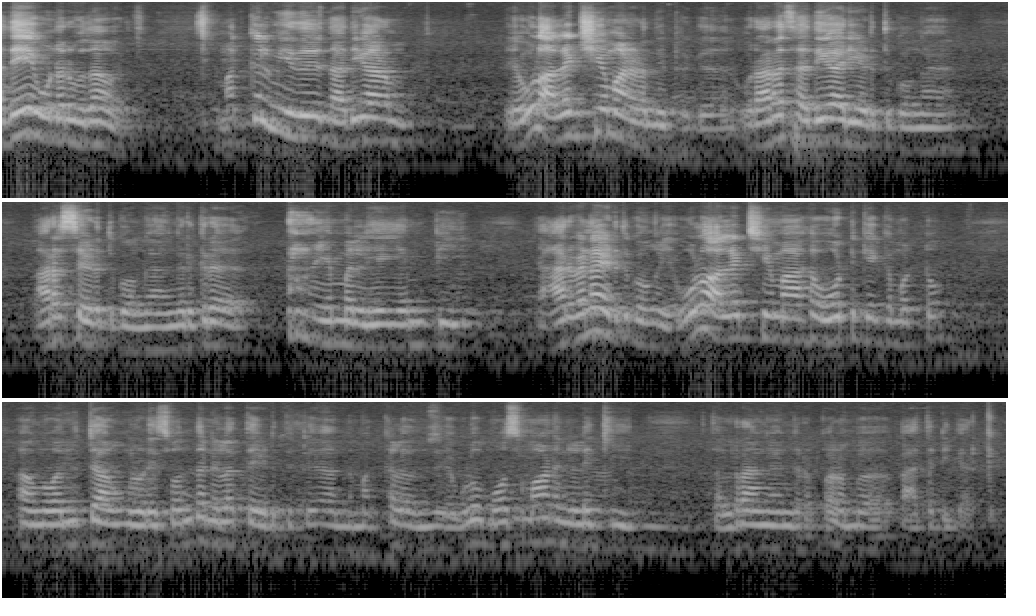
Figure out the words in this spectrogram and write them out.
அதே உணர்வு தான் வருது. மக்கள் மீது இந்த அதிகாரம் எவ்வளோ அலட்சியமாக நடந்துகிட்ருக்கு. ஒரு அரசு அதிகாரி எடுத்துக்கோங்க அரசு எடுத்துக்கோங்க. அங்கே இருக்கிற எம்எல்ஏ எம்பி யார் வேணால் எடுத்துக்கோங்க. எவ்வளோ அலட்சியமாக ஓட்டு கேட்க மட்டும் அவங்க வந்துட்டு அவங்களுடைய சொந்த நிலத்தை எடுத்துகிட்டு அந்த மக்களை வந்து எவ்வளோ மோசமான நிலைக்கு தள்ளுறாங்கங்கிறப்ப ரொம்ப பேத்தட்டிக்காக இருக்குது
